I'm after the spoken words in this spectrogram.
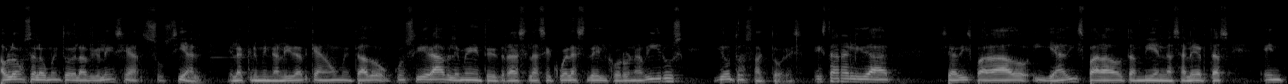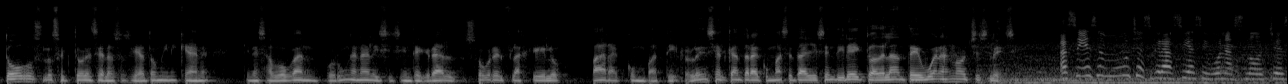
Hablamos del aumento de la violencia social y la criminalidad que han aumentado considerablemente tras las secuelas del coronavirus y otros factores. Esta realidad se ha disparado y ha disparado también las alertas en todos los sectores de la sociedad dominicana, quienes abogan por un análisis integral sobre el flagelo para combatirlo. Lencia Alcántara con más detalles en directo. Adelante, buenas noches, Lencia. Así es, muchas gracias y buenas noches.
